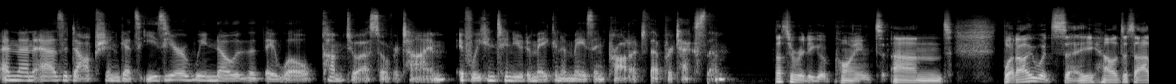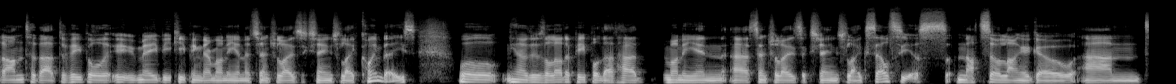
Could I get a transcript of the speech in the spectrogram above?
And then as adoption gets easier, we know that they will come to us over time if we continue to make an amazing product that protects them. That's a really good point. And what I would say, I'll just add on to that, to people who may be keeping their money in a centralized exchange like Coinbase, well, you know, there's a lot of people that had money in a centralized exchange like Celsius not so long ago, and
